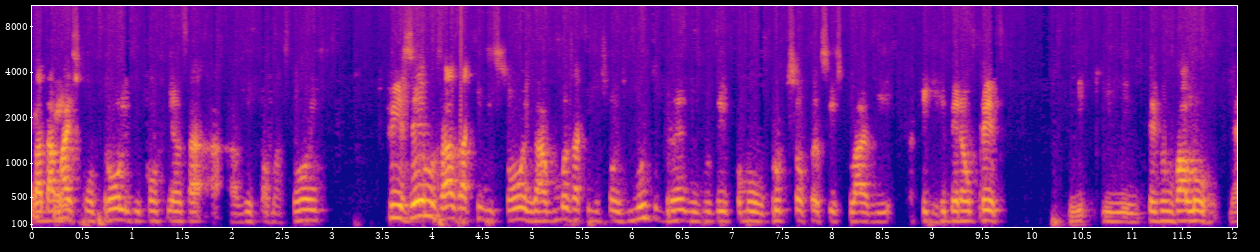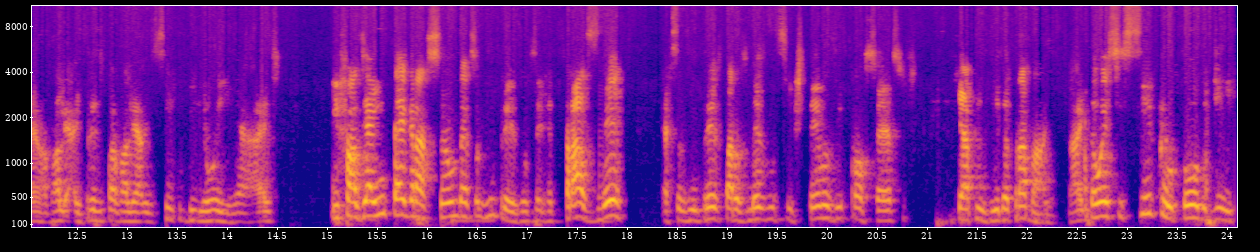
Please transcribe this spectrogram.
para dar mais controle e confiança às informações. Fizemos as aquisições, algumas aquisições muito grandes, inclusive como o Grupo São Francisco, lá de, aqui de Ribeirão Preto, que, que teve um valor, né, a empresa foi avaliada em 5 bilhões de reais, e fazer a integração dessas empresas, ou seja, trazer essas empresas para os mesmos sistemas e processos que a Pivida trabalha. Tá? Então, esse ciclo todo de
